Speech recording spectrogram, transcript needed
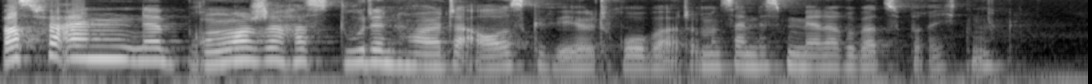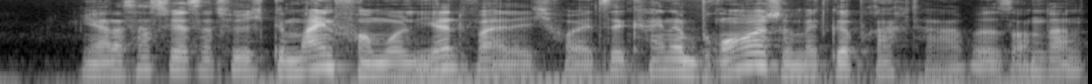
Was für eine Branche hast du denn heute ausgewählt, Robert, um uns ein bisschen mehr darüber zu berichten? Ja, das hast du jetzt natürlich gemein formuliert, weil ich heute keine Branche mitgebracht habe, sondern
